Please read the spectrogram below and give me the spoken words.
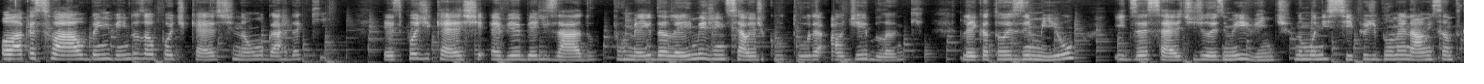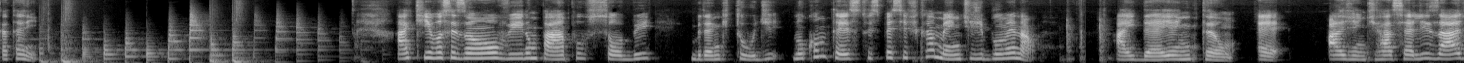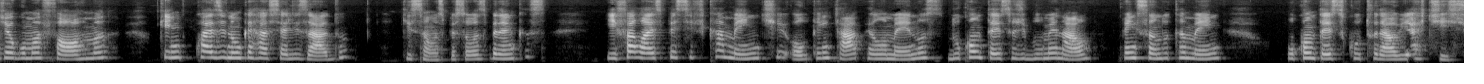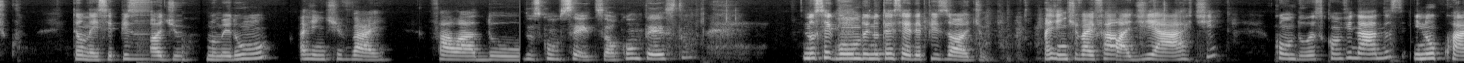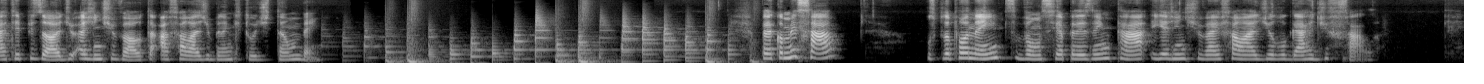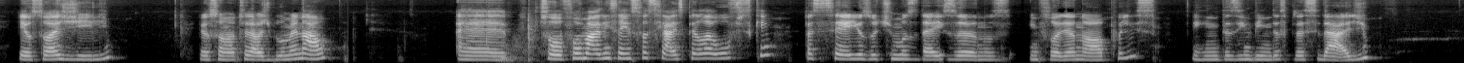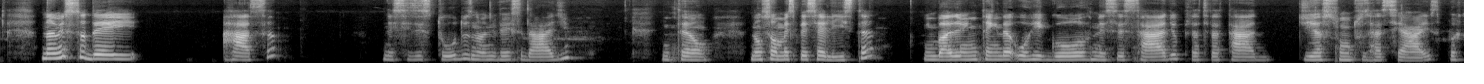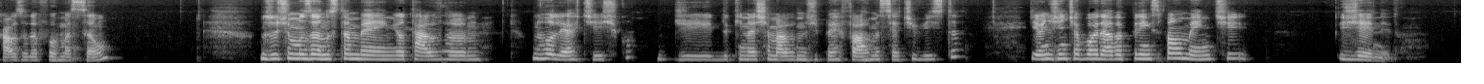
Olá, pessoal, bem-vindos ao podcast Não Lugar Daqui. Esse podcast é viabilizado por meio da Lei Emergencial de Cultura Aldir Blanc, Lei 14.017 de 2020, no município de Blumenau, em Santa Catarina. Aqui vocês vão ouvir um papo sobre branquitude no contexto especificamente de Blumenau. A ideia, então, é a gente racializar de alguma forma quem quase nunca é racializado, que são as pessoas brancas, e falar especificamente, ou tentar pelo menos, do contexto de Blumenau, pensando também o contexto cultural e artístico. Então, nesse episódio número um, a gente vai falar do... dos conceitos ao contexto. No segundo e no terceiro episódio, a gente vai falar de arte com duas convidadas. E no quarto episódio, a gente volta a falar de branquitude também. Para começar, os proponentes vão se apresentar e a gente vai falar de lugar de fala. Eu sou a Gile, eu sou natural de Blumenau, é, sou formada em Ciências Sociais pela UFSC, passei os últimos 10 anos em Florianópolis, indas e vindas para a cidade. Não estudei raça nesses estudos na universidade, então não sou uma especialista, embora eu entenda o rigor necessário para tratar de assuntos raciais por causa da formação. Nos últimos anos também eu estava no rolê artístico, de, do que nós chamávamos de performance ativista, e onde a gente abordava principalmente gênero.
